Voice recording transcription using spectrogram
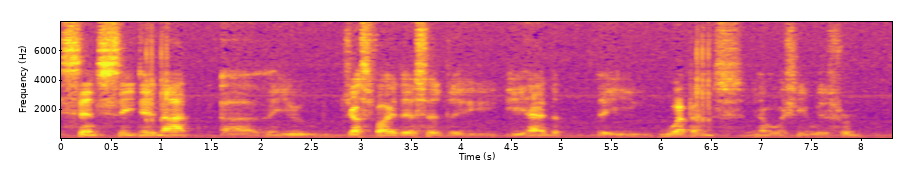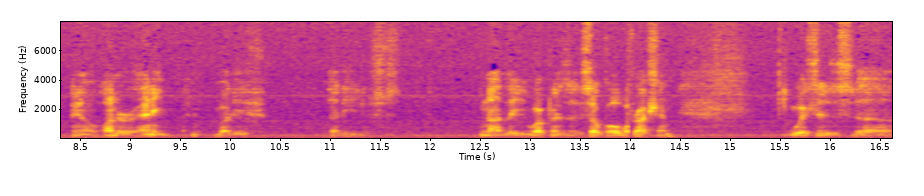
since he did not, uh, you justify this that the he had the the weapons, you know, which he was for, you know, under anybody that he's not the weapons of so-called destruction which is, uh,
